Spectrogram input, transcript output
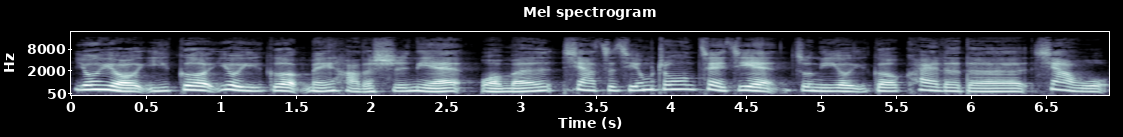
拥有一个又一个美好的十年。我们下次节目中再见，祝你有一个快乐的下午。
